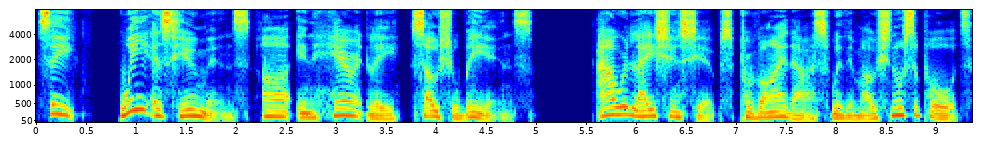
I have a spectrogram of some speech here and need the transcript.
See, we as humans are inherently social beings. Our relationships provide us with emotional support,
